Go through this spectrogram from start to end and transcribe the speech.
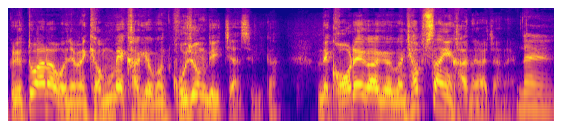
그리고 또 하나 뭐냐면 경매 가격은 고정돼 있지 않습니까? 근데 거래 가격은 협상이 가능하잖아요. 네.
